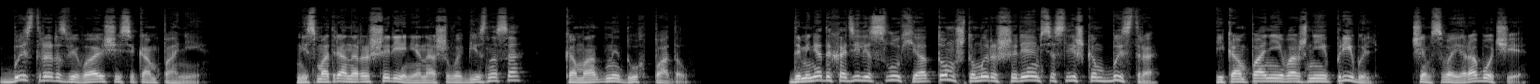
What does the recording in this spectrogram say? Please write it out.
быстро развивающейся компании. Несмотря на расширение нашего бизнеса, командный дух падал. До меня доходили слухи о том, что мы расширяемся слишком быстро, и компании важнее прибыль, чем свои рабочие.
